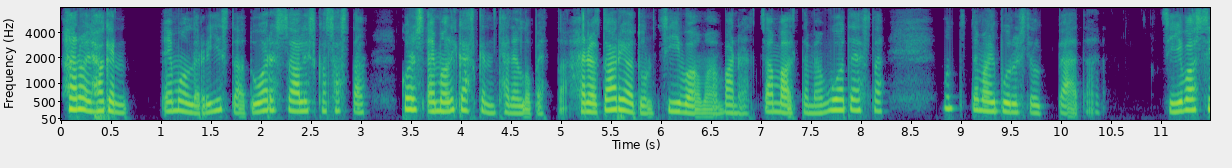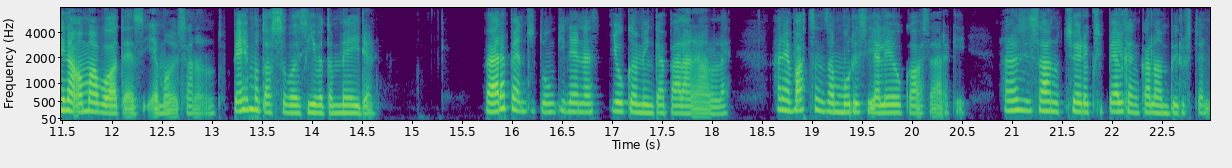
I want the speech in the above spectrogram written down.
Hän oli hakenut Emolle riistaa tuoresaaliskasasta, kunnes Emo oli käskenyt hänen lopettaa. Hän oli tarjoutunut siivoamaan vanhat samalla tämän vuoteesta, mutta tämä oli puristellut päätään. Siivoa sinä oma vuoteesi, Emo oli sanonut. Pehmotassa voi siivota meidän. Vääräpentu tunki nenän tiukemmin käpälän alle. Hänen vatsansa murisi ja leukaa särki. Hän olisi saanut syödyksi pelkän kalanpyrstön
